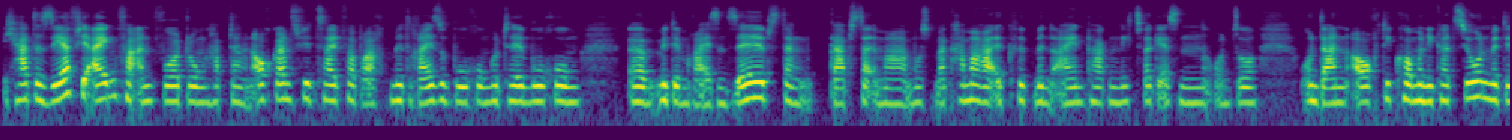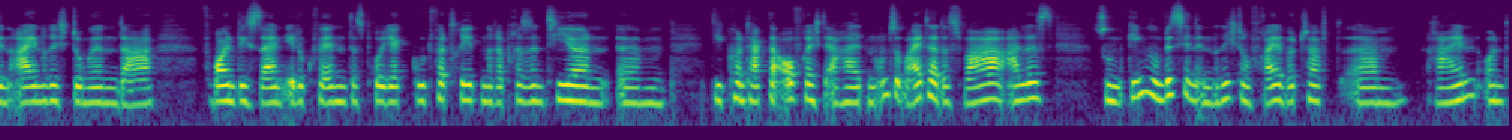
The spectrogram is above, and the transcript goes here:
ich hatte sehr viel Eigenverantwortung, habe dann auch ganz viel Zeit verbracht mit Reisebuchung, Hotelbuchung, äh, mit dem Reisen selbst. Dann gab es da immer, musste man Kameraequipment einpacken, nichts vergessen und so. Und dann auch die Kommunikation mit den Einrichtungen, da freundlich sein, eloquent, das Projekt gut vertreten, repräsentieren, ähm, die Kontakte aufrechterhalten und so weiter. Das war alles, so, ging so ein bisschen in Richtung freie Wirtschaft ähm, rein. Und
